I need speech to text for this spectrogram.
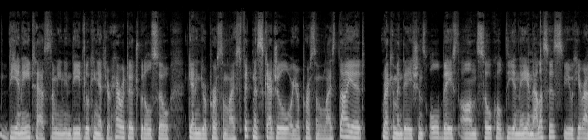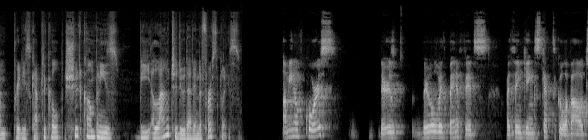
dna tests i mean indeed looking at your heritage but also getting your personalized fitness schedule or your personalized diet recommendations all based on so-called dna analysis. You hear i'm pretty skeptical. Should companies be allowed to do that in the first place I mean, of course, there's there's always benefits by thinking skeptical about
